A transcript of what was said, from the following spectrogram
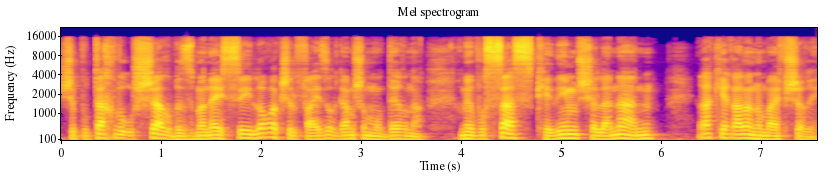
שפותח ואושר בזמני שיא, לא רק של פייזר, גם של מודרנה, מבוסס כלים של ענן, רק הראה לנו מה אפשרי,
